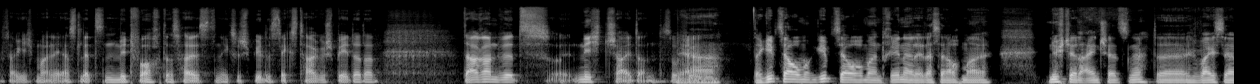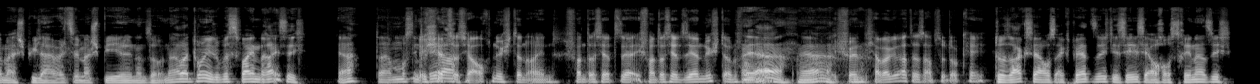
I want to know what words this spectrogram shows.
sage ich mal, erst letzten Mittwoch, das heißt, das nächste Spiel ist sechs Tage später dann. Daran wird nicht scheitern. So ja, viel. da gibt's ja auch gibt's ja auch immer einen Trainer, der das dann auch mal nüchtern einschätzt. Ne, da weiß ja immer Spieler, willst du immer spielen und so. Na, aber Toni, du bist 32. Ja, da muss ein Ich schätze das ja auch nüchtern ein. Ich fand das jetzt sehr, ich fand das jetzt sehr nüchtern von Ja, mir. ja. Ich finde, ich habe ja gedacht, das ist absolut okay. Du sagst ja aus Expertensicht, ich sehe es ja auch aus Trainersicht.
